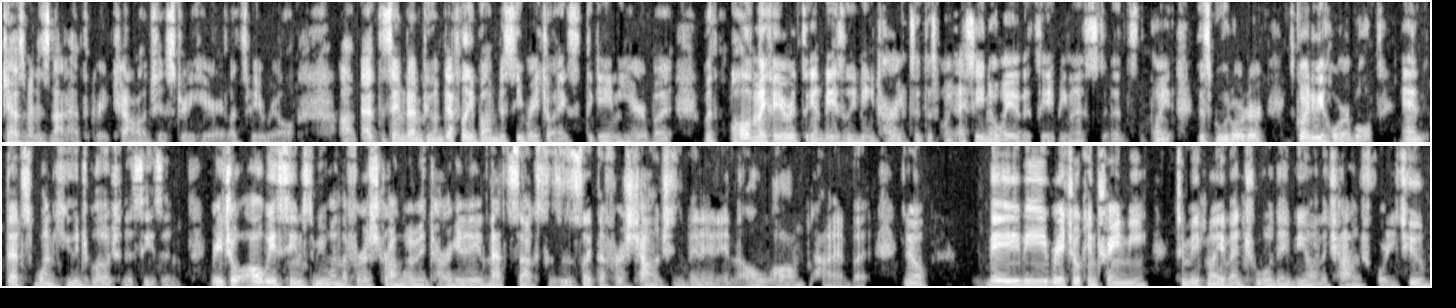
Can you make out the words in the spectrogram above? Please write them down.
Jasmine has not had the great challenge history here. Let's be real. Um, at the same time, too, I'm definitely bummed to see Rachel exit the game here. But with all of my favorites again basically being targets at this point, I see no way of escaping this. It's the point. This boot order is going to be horrible, and that's one huge blow to the season. Rachel always seems to be one of the first strong women targeted, and that sucks because this is like the first challenge she's been in in a long time. But you know, maybe Rachel can train me to make my eventual debut on the Challenge 42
